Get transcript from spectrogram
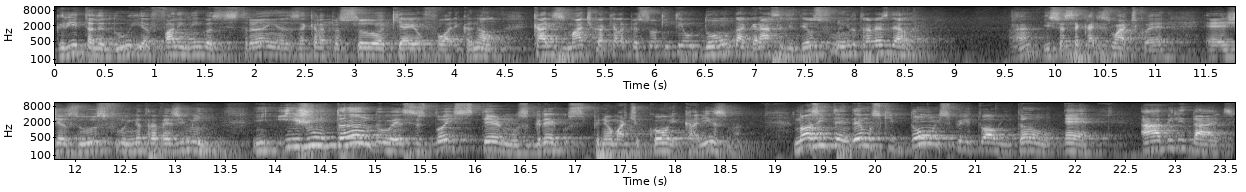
grita aleluia, fala em línguas estranhas, aquela pessoa que é eufórica. Não. Carismático é aquela pessoa que tem o dom da graça de Deus fluindo através dela. Isso é ser carismático, é, é Jesus fluindo através de mim. E, e, juntando esses dois termos gregos, pneumaticon e carisma, nós entendemos que dom espiritual, então, é a habilidade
